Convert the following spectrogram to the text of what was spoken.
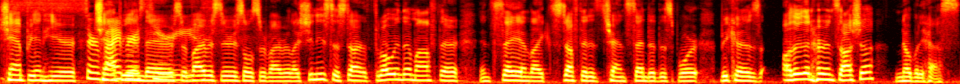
champion here, Survivor champion there, Series. Survivor Series, Sole Survivor. Like she needs to start throwing them off there and saying like stuff that has transcended the sport because other than her and Sasha, nobody has.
